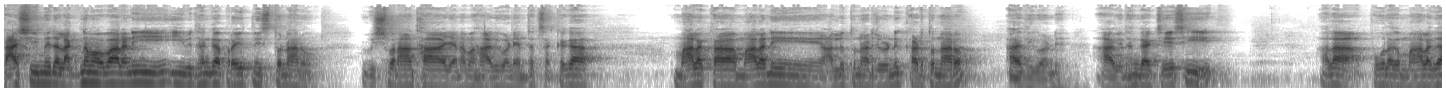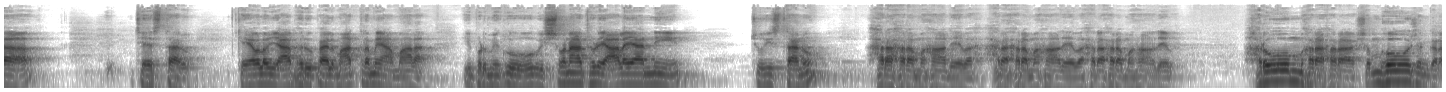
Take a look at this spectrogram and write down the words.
కాశీ మీద లగ్నం అవ్వాలని ఈ విధంగా ప్రయత్నిస్తున్నాను. విశ్వనాథాయ నమ. అదిగోండి ఎంత చక్కగా మాల మాలని అల్లుతున్నారు చూడండి కడుతున్నారో. అదిగోండి ఆ విధంగా చేసి అలా పూల మాలగా చేస్తారు. కేవలం యాభై రూపాయలు మాత్రమే ఆ మాల. ఇప్పుడు మీకు విశ్వనాథుడి ఆలయాన్ని చూపిస్తాను. హరహర మహాదేవ హరహర మహాదేవ హరహర మహాదేవ. హరోం హరహర శంభో శంకర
